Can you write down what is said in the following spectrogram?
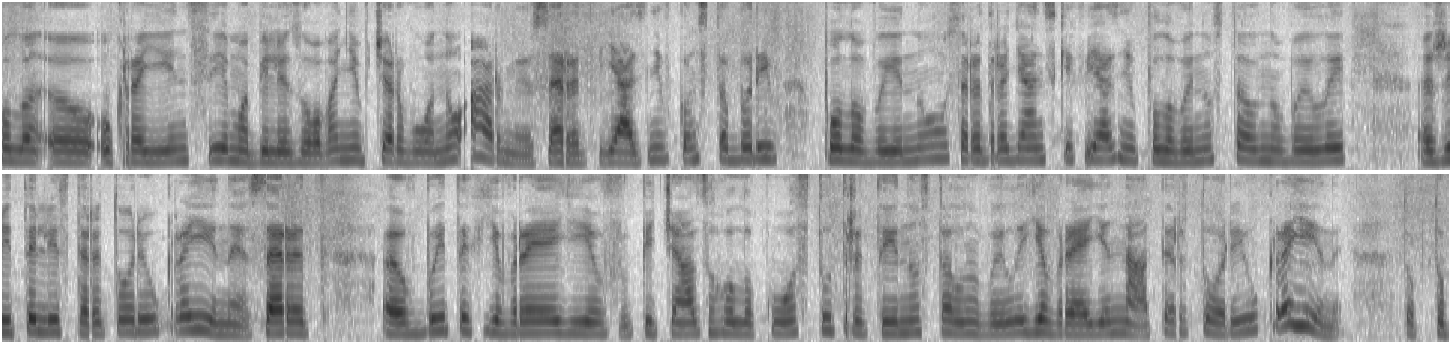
е, українці, мобілізовані в Червону армію. Серед в'язнів концтаборів половину, серед радянських в'язнів половину становили жителі з території України. Серед е, вбитих євреїв під час Голокосту третину становили євреї на території України. Тобто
